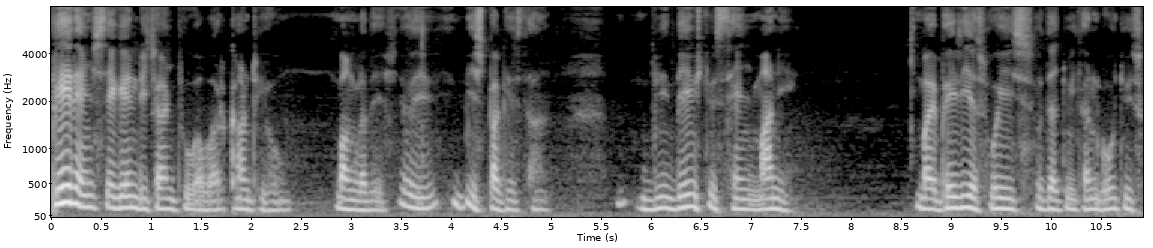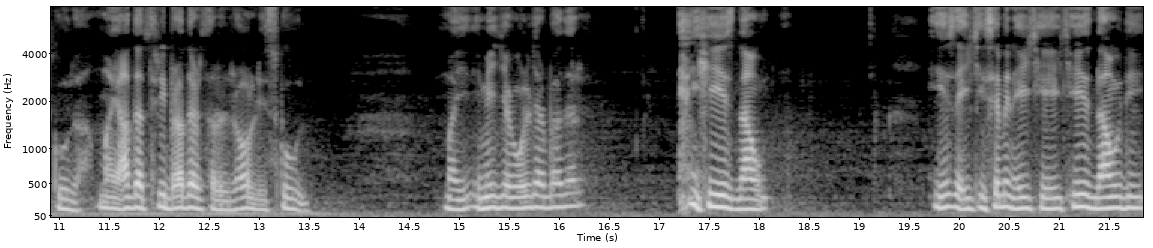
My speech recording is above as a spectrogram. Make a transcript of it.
parents again returned to our country home, Bangladesh, uh, East Pakistan. They they used to send money by various ways so that we can go to school. My other three brothers are all in school. My immediate older brother, he is now, he is 87, 88. He is now the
